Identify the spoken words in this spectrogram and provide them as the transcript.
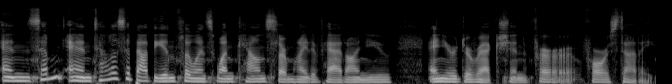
and some and tell us about the influence one counselor might have had on you and your direction for for study.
